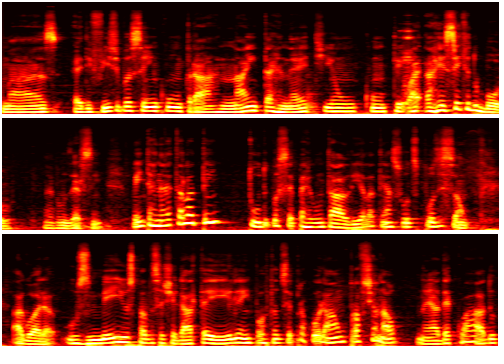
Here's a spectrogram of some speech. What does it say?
mas é difícil você encontrar na internet um conteúdo, a, a receita do bolo, né, vamos dizer assim. a internet ela tem tudo que você perguntar ali, ela tem à sua disposição. Agora, os meios para você chegar até ele, é importante você procurar um profissional né, adequado,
